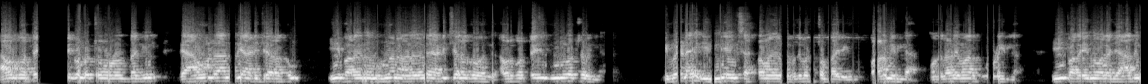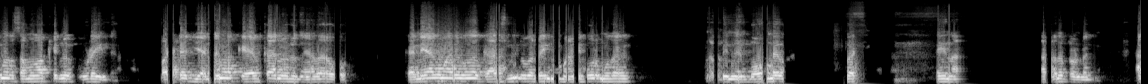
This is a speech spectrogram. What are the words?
അവർക്ക് ഒറ്റയ്ക്ക് ഉണ്ടെങ്കിൽ രാഹുൽ ഗാന്ധി അടിച്ചിറക്കും. ഈ പറയുന്ന മുഴുവൻ ആളുകളെ അടിച്ചിറക്കും അവർ അവർക്ക് ഒറ്റയ്ക്ക് ഭൂരിപക്ഷമില്ല. ഇവിടെ ഇന്ത്യയിൽ ശക്തമായ പ്രതിപക്ഷമായിരിക്കും പണമില്ല മുതലാളിമാർ കൂടെയില്ല. ഈ പറയുന്ന പോലെ ജാതി മത സമവാക്യങ്ങൾ കൂടെയില്ല. പക്ഷെ ജനങ്ങളെ കേൾക്കാൻ ഒരു നേതാവ് കന്യാകുമാരി മുതൽ കാശ്മീർ വരെ മണിപ്പൂർ മുതൽ പിന്നെ ബോംബെ നടന്നിട്ടുണ്ടെങ്കിൽ ആ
